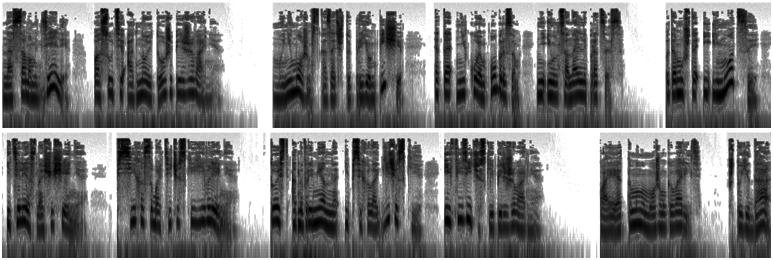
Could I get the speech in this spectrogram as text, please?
на самом деле, по сути, одно и то же переживание. Мы не можем сказать, что прием пищи — это никоим образом не эмоциональный процесс, потому что и эмоции, и телесные ощущения — психосоматические явления, то есть одновременно и психологические, и физические переживания. Поэтому мы можем говорить, что еда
